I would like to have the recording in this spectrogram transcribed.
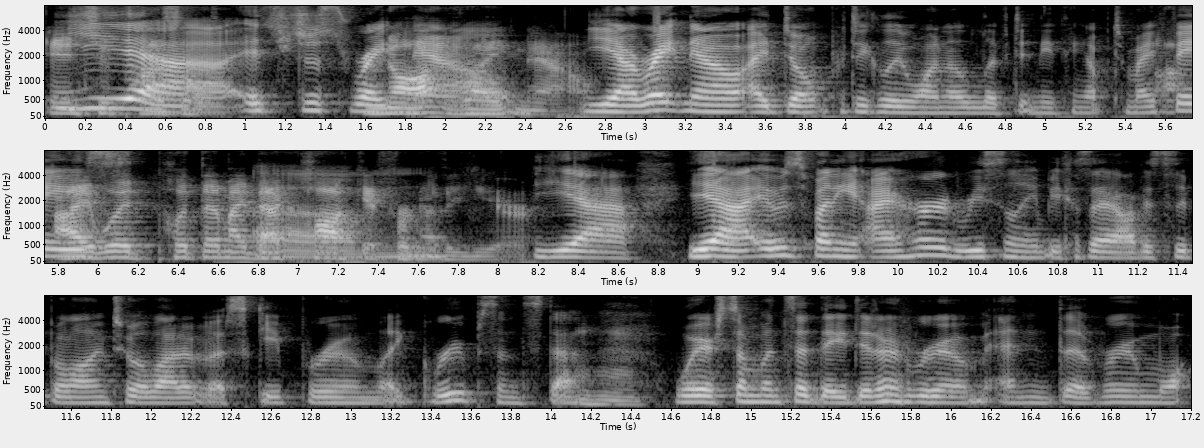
into yeah, puzzles. it's just right Not now. right now. Yeah, right now I don't particularly want to lift anything up to my face. I would put that in my back pocket Um, for another year. Yeah, yeah. It was funny. I heard recently because I obviously belong to a lot of escape room like groups and stuff, Mm-hmm. where someone said they did a room and the room wa-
